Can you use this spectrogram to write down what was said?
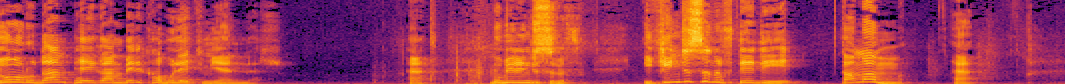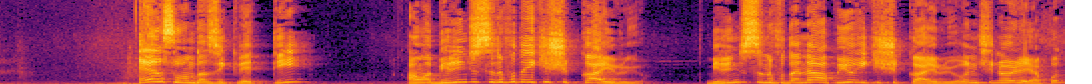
Doğrudan peygamberi kabul etmeyenler. He. Bu birinci sınıf. İkinci sınıf dediği tamam mı? He. En sonda zikrettiği ama birinci sınıfı da iki şıkka ayırıyor. Birinci sınıfı da ne yapıyor? İki şıkka ayırıyor. Onun için öyle yapın.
